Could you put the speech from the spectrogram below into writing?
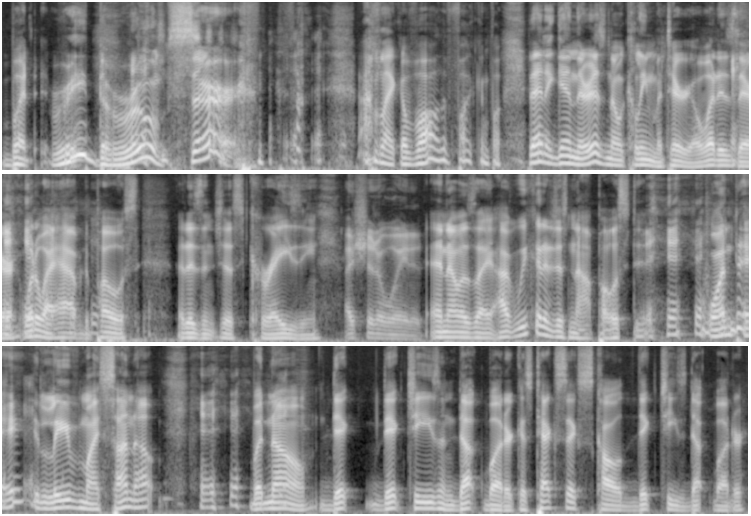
But read the room, sir. I'm like, of all the fucking. Po-. Then again, there is no clean material. What is there? What do I have to post? That isn't just crazy. I should have waited. And I was like, I, we could have just not posted one day and leave my son up. But no, dick, dick cheese and duck butter, because Texas is called dick cheese duck butter.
